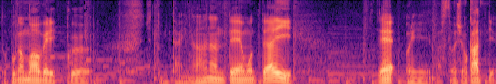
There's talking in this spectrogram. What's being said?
トップガンマーヴェリック。ちょっと見たいなーなんて思ったり、で、おります。どうしようかっていう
